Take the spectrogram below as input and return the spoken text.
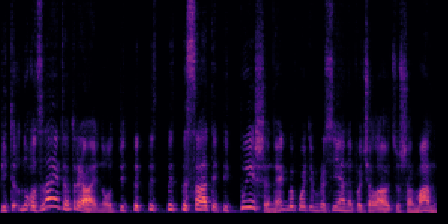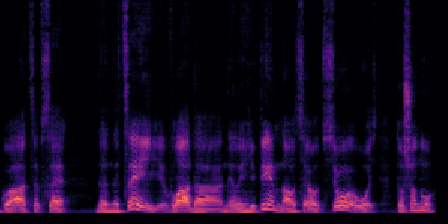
Під, ну, от знаєте, от реально, от під, під, під, підписати підпише, ну якби потім Росія не почала оцю шарманку, а це все не, не цей, влада нелегітимна, оце от все ось. То що, ну,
